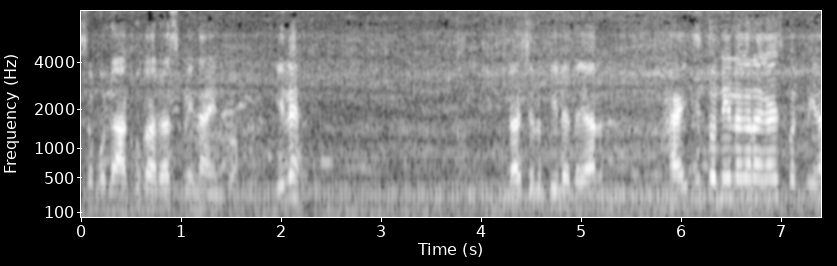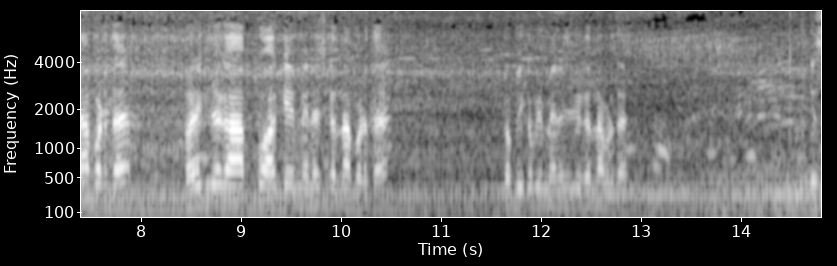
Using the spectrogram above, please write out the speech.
सब बोले, आँखों का रस पीना है इनको। पी ले। चलो पी लेते यार। हाइजीन तो नहीं लग रहा है इस पर पीना पड़ता है। हर एक जगह आपको आके मैनेज करना पड़ता है। कभी कभी मैनेज भी करना पड़ता है। इस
